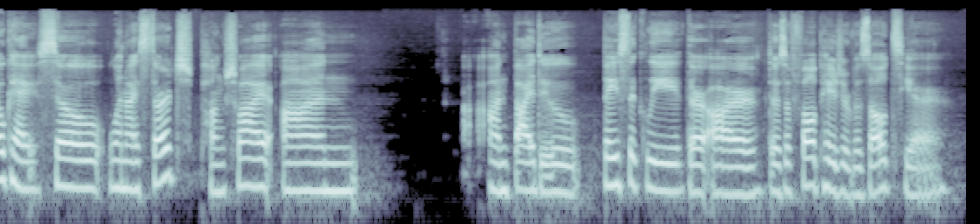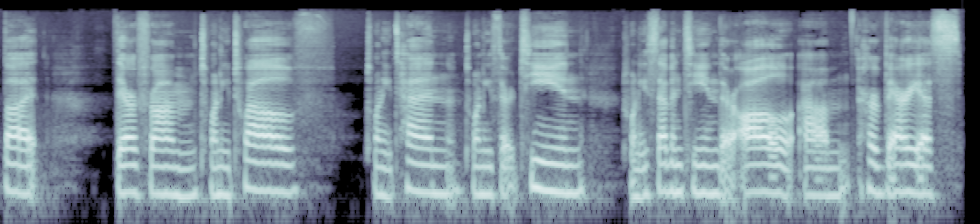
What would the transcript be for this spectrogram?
Okay, so when I search Peng Shuai on on Baidu, basically there are there's a full page of results here, but they're from 2012, 2010, 2013, 2017. They're all um, her various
